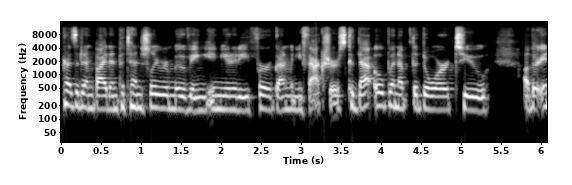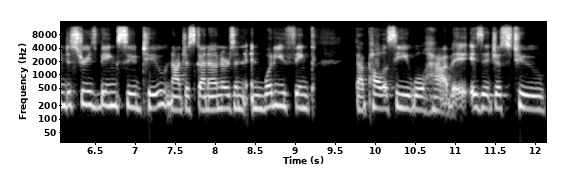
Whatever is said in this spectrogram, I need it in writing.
President Biden potentially removing immunity for gun manufacturers. Could that open up the door to other industries being sued too, not just gun owners? And, and what do you think that policy will have? Is it just to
